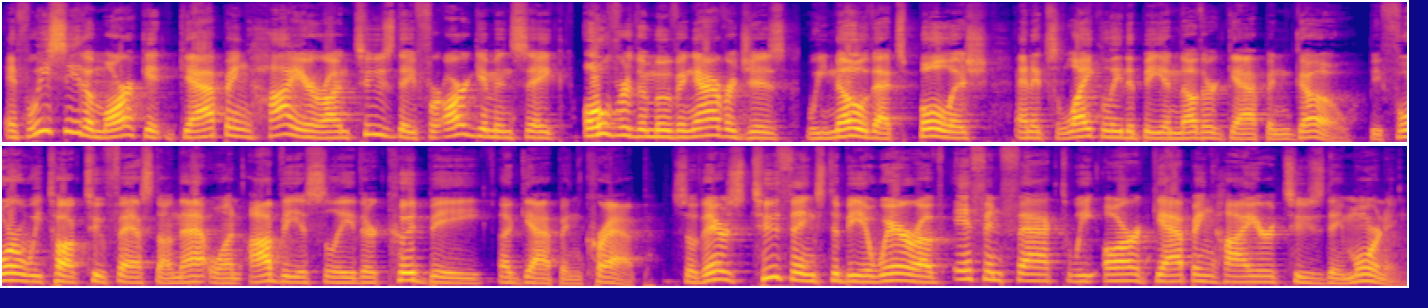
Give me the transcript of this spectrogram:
if we see the market gapping higher on Tuesday, for argument's sake, over the moving averages, we know that's bullish and it's likely to be another gap and go. Before we talk too fast on that one, obviously there could be a gap and crap. So there's two things to be aware of if in fact we are gapping higher Tuesday morning.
